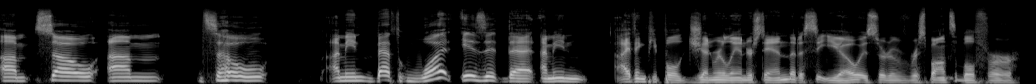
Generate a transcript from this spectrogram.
Um, so, um, so, I mean, Beth, what is it that I mean? I think people generally understand that a CEO is sort of responsible for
